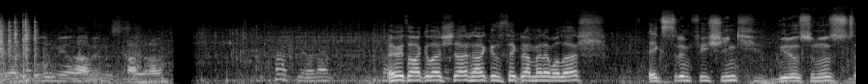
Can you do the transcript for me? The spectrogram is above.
Yani olur mu ya? Abi kaldıralım. Tak ya ben. Evet arkadaşlar, herkese tekrar merhabalar. Extreme Fishing biliyorsunuz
